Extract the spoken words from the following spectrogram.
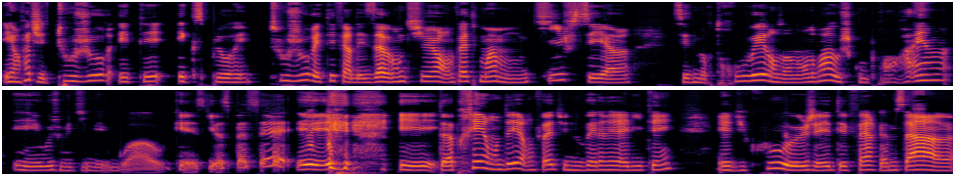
et en fait j'ai toujours été explorer, toujours été faire des aventures. En fait moi mon kiff c'est c'est de me retrouver dans un endroit où je comprends rien et où je me dis mais waouh qu'est-ce qui va se passer? Et et d'appréhender en fait une nouvelle réalité. Et du coup euh, j'ai été faire comme ça euh,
